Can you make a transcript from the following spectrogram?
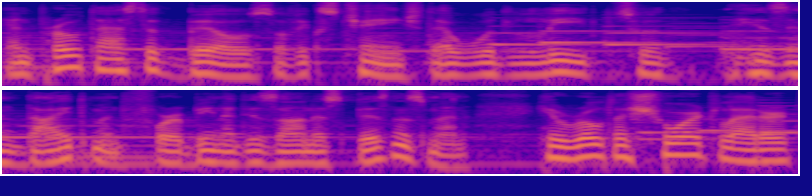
and protested bills of exchange that would lead to his indictment for being a dishonest businessman, he wrote a short letter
